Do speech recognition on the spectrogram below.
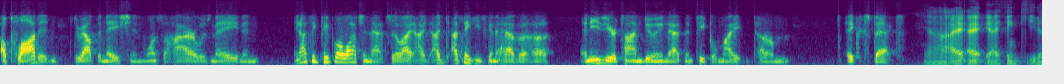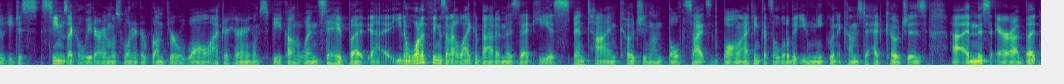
applauded throughout the nation once the hire was made, and you know I think people are watching that, so I I I think he's going to have a, a an easier time doing that than people might um, expect. Yeah, I, I, I think you know he just seems like a leader. I almost wanted to run through a wall after hearing him speak on Wednesday. But uh, you know, one of the things that I like about him is that he has spent time coaching on both sides of the ball, and I think that's a little bit unique when it comes to head coaches uh, in this era. But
